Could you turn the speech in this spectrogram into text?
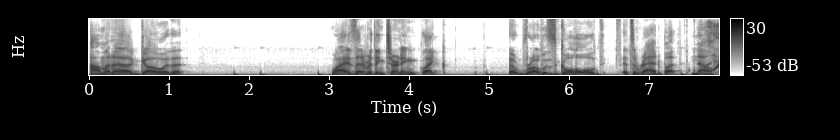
I'm gonna go with it. Why is everything turning like rose gold? It's- It's a red, but no.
